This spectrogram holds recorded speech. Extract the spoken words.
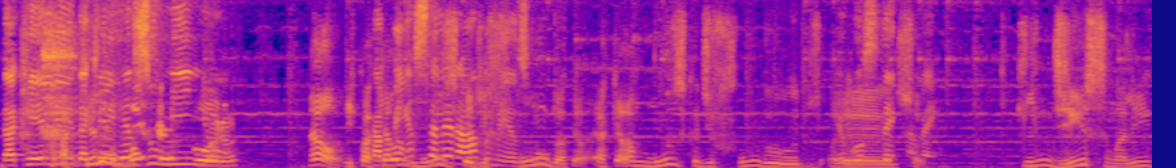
Daquele, daquele resuminho. Não, e com tá aquela música de fundo, aquela, aquela, música de fundo. Eu é, gostei também. Lindíssima ali.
